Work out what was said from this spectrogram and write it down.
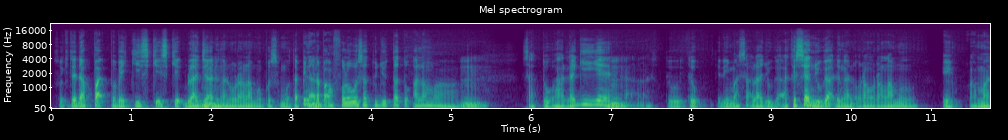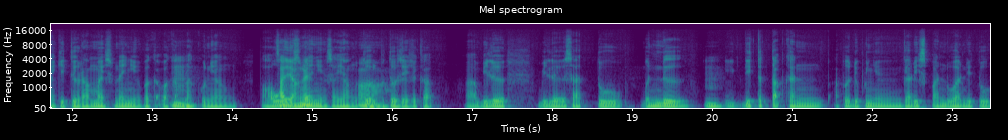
So kita dapat perbaiki sikit-sikit belajar dengan orang lama apa semua. Tapi nak dapat follower 1 juta tu alamak. Hmm. satu hal lagi kan? Hmm. ha, itu itu jadi masalah juga. Kesian juga dengan orang-orang lama eh ramai kita ramai sebenarnya bakat-bakat hmm. pelakon yang power Sayang, sebenarnya eh? sayang betul Ah. betul saya cakap ha, bila bila satu benda Hmm. hmm. ditetapkan apa dia punya garis panduan dia tu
